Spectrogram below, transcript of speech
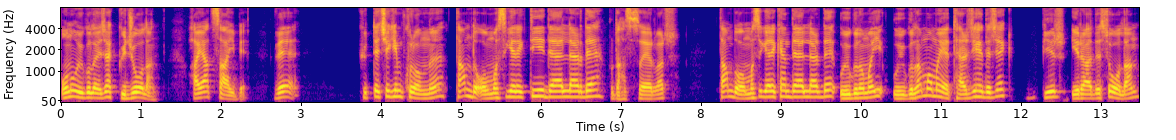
onu uygulayacak gücü olan, hayat sahibi ve kütle çekim kuralını tam da olması gerektiği değerlerde, burada hassas ayar var. Tam da olması gereken değerlerde uygulamayı uygulamamaya tercih edecek bir iradesi olan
